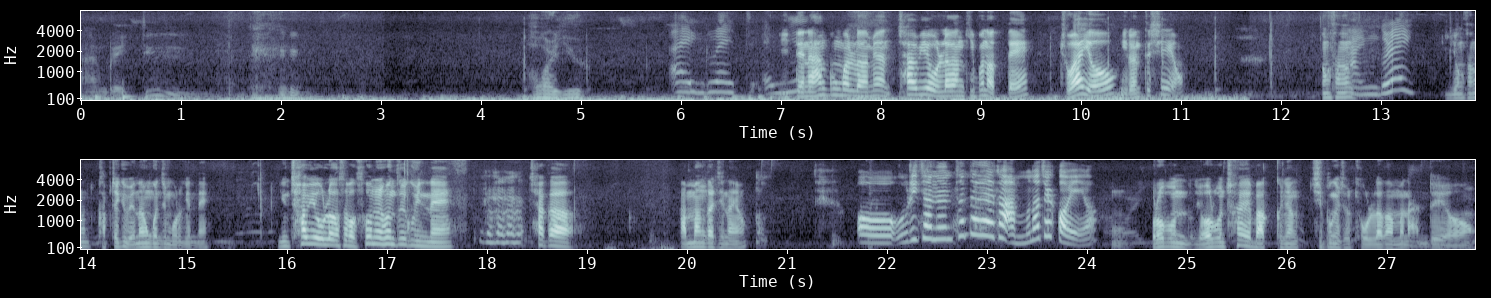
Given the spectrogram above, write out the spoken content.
I'm great too. How are you? I'm great. And 이때는 한국말로 하면 차 위에 올라간 기분 어때? 좋아요 이런 뜻이에요. 이 영상은 I'm great. 이 영상은 갑자기 왜 나온 건지 모르겠네. 이건 차 위에 올라가서 막 손을 흔들고 있네. 차가 안 망가지나요? 어, 우리 차는 튼튼해서 안 무너질 거예요. 응. 여러분 여러분 차에 막 그냥 지붕에 저렇게 올라가면 안 돼요.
